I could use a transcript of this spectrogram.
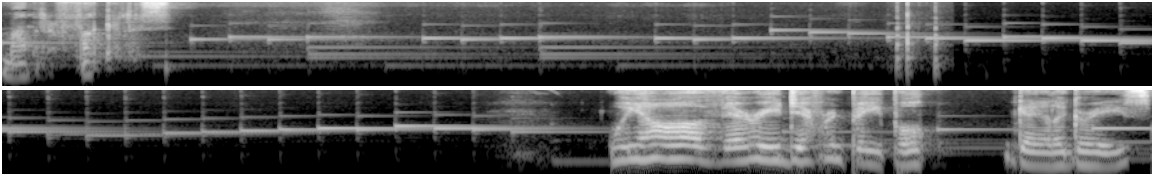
Motherfuckers. We are very different people, Gale agrees,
